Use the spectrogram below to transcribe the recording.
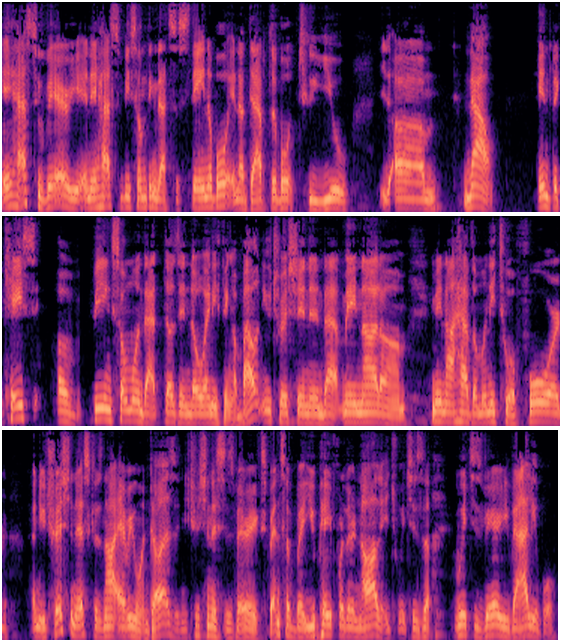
It has to vary and it has to be something that's sustainable and adaptable to you. Um, now, in the case of being someone that doesn't know anything about nutrition and that may not um may not have the money to afford a nutritionist because not everyone does. A nutritionist is very expensive, but you pay for their knowledge, which is a, which is very valuable.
